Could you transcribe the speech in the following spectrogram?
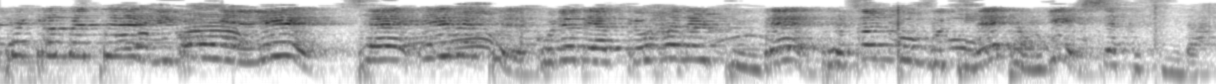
네, 택견 배틀 2011 제1배틀 고려대학교 하늘팀 대 대전본부팀의 경기 시작했습니다.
